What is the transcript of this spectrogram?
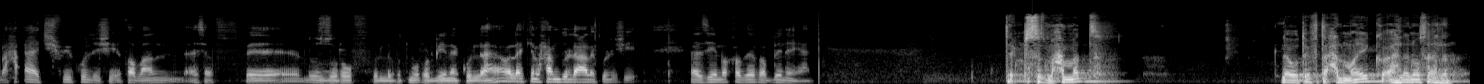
ما حققتش فيه كل شيء طبعا للأسف للظروف اللي بتمر بينا كلها. ولكن الحمد لله على كل شيء هذه مقادير ربنا يعني. طيب أستاذ محمد. لو تفتح المايك أهلا وسهلا.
